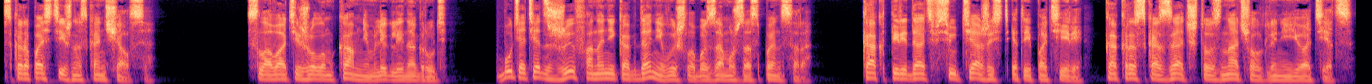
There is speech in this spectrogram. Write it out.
скоропостижно скончался. Слова тяжелым камнем легли на грудь. Будь отец жив, она никогда не вышла бы замуж за Спенсера. Как передать всю тяжесть этой потери? Как рассказать, что значил для нее отец?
